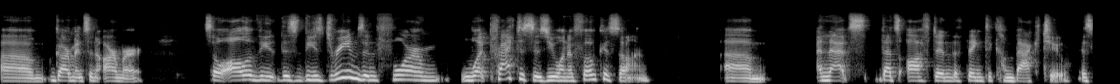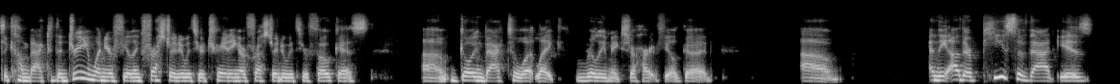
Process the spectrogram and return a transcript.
um, garments and armor? So all of the, this, these dreams inform what practices you want to focus on. Um, and that's that's often the thing to come back to is to come back to the dream when you're feeling frustrated with your training or frustrated with your focus um, going back to what like really makes your heart feel good um, and the other piece of that is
